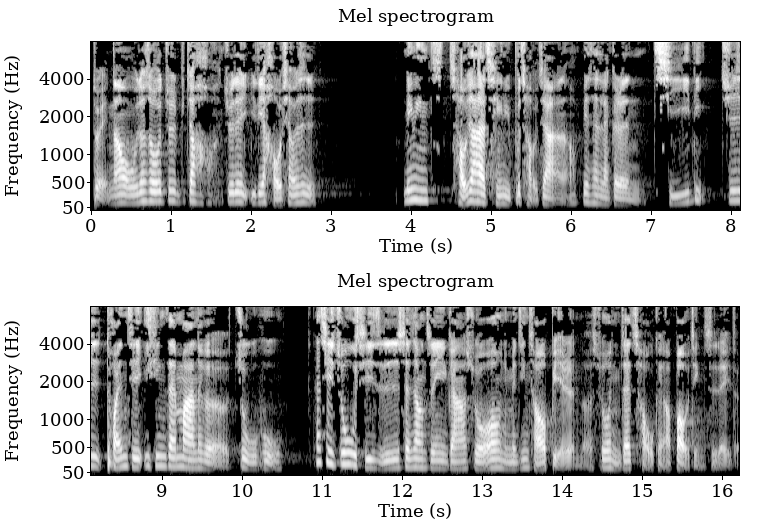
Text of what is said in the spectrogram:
对，然后我那时候就比较好，觉得有点好笑，就是明明吵架的情侣不吵架，然后变成两个人齐力，就是团结一心在骂那个住户。但其实住户其实只是伸张正义，跟他说：“哦，你们已经吵到别人了，说你们在吵，我可能要报警之类的。”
